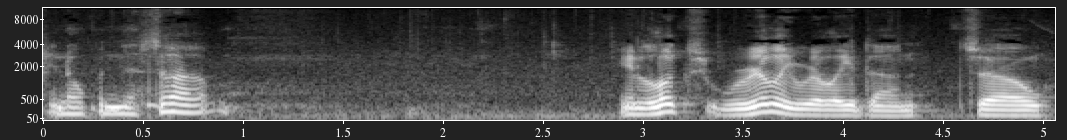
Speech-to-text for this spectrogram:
and open this up. It looks really, really done. So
